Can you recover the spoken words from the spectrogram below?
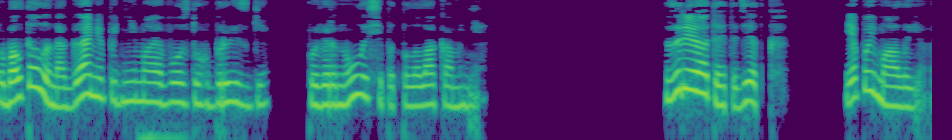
Поболтала ногами, поднимая воздух брызги, повернулась и подплыла ко мне. Зря ты это, детка. Я поймал ее.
